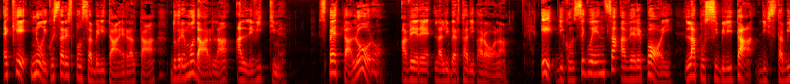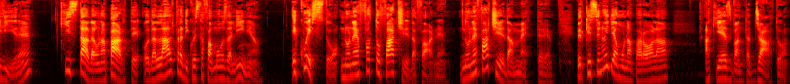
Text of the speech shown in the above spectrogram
è che noi questa responsabilità in realtà dovremmo darla alle vittime. Spetta a loro avere la libertà di parola e di conseguenza avere poi la possibilità di stabilire chi sta da una parte o dall'altra di questa famosa linea. E questo non è affatto facile da fare, non è facile da ammettere, perché se noi diamo una parola a chi è svantaggiato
